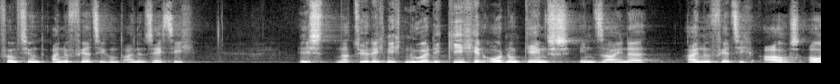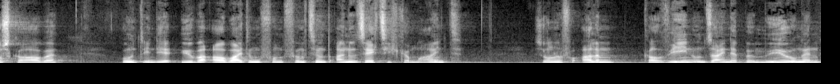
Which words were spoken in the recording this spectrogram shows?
1541 und 61 ist natürlich nicht nur die Kirchenordnung Genfs in seiner 41 Aus Ausgabe und in der Überarbeitung von 1561 gemeint, sondern vor allem Calvin und seine Bemühungen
